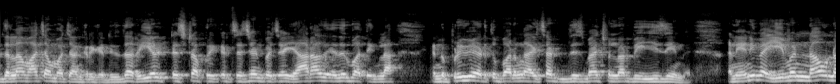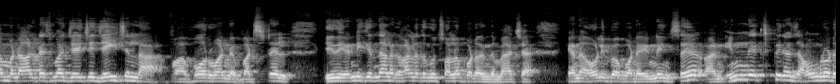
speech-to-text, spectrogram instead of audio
இதெல்லாம் வாச்சா மாச்சான் கிரிக்கெட் இதுதான் real test of cricket session பேச்சு. யாராவது எதிர்பார்த்தீங்களா? என்ன ப்ரிவியூ எடுத்து பாருங்க. I said this match will not be ஈஸின்னு அண்ட் எனிவே ஈவன் now நம்ம நாலு டெஸ்ட் மேட்ச் ஜெயிச்சு ஜெயிச்சிடலாம். ஃபோர் ஒன் பட் ஸ்டில் இது என்னைக்கு இருந்தாலும் காலத்துக்கும் சொல்லப்படும் இந்த மேட்சை ஏன்னா ஒலிபாப்போட இன்னிங்ஸு அண்ட் இன்எக்ஸ்பீரியன்ஸ் அவங்களோட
